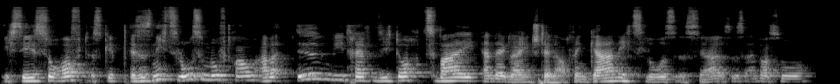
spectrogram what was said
ich sehe es so oft. Es gibt, es ist nichts los im Luftraum, aber irgendwie treffen sich doch zwei an der gleichen Stelle, auch wenn gar nichts los ist. Ja, es ist einfach so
